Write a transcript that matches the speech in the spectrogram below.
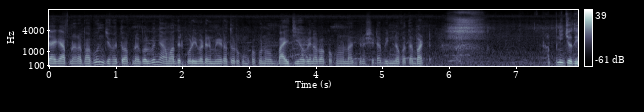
জায়গায় আপনারা ভাবুন যে হয়তো আপনারা বলবেন যে আমাদের পরিবারের মেয়েরা তো ওরকম কখনো বাইজি হবে না বা কখনো নাচবে না, সেটা ভিন্ন কথা। বাট আপনি যদি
